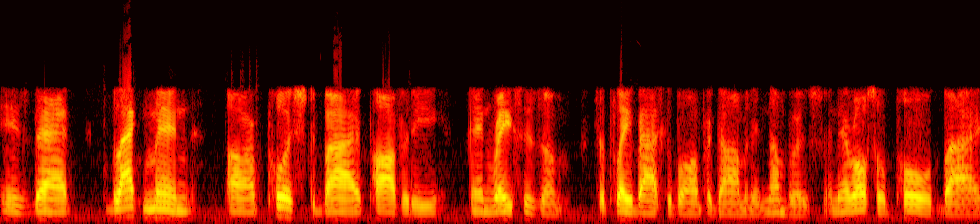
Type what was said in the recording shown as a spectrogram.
is that black men are pushed by poverty and racism to play basketball in predominant numbers. And they're also pulled by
